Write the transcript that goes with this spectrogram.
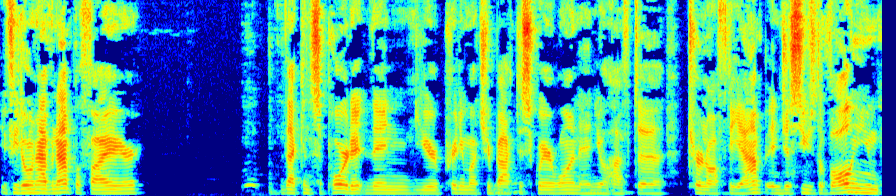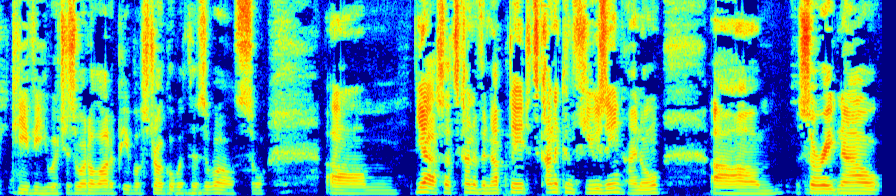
if you don't have an amplifier that can support it, then you're pretty much you're back to square one, and you'll have to turn off the amp and just use the volume TV, which is what a lot of people struggle with as well. So um, yeah, so that's kind of an update. It's kind of confusing, I know. Um, so right now,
